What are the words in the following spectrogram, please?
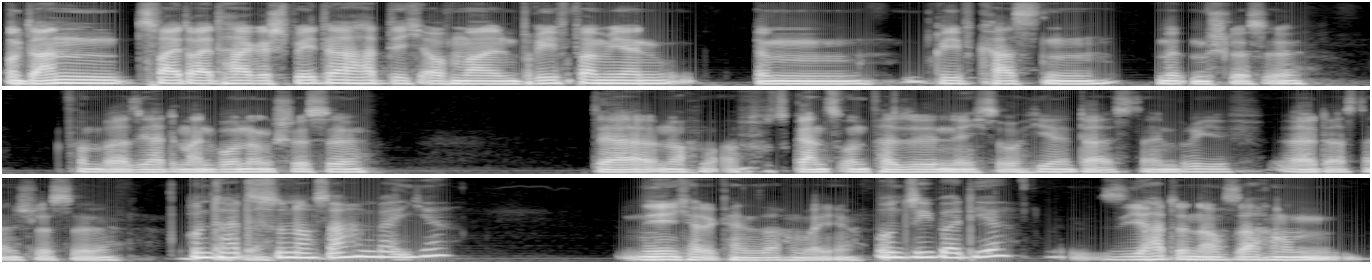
und dann zwei, drei Tage später hatte ich auch mal einen Brief bei mir im Briefkasten mit einem Schlüssel. Von, sie hatte meinen Wohnungsschlüssel, der noch ganz unpersönlich so, hier, da ist dein Brief, äh, da ist dein Schlüssel. Und hattest du noch Sachen bei ihr? Nee, ich hatte keine Sachen bei ihr. Und sie bei dir? Sie hatte noch Sachen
